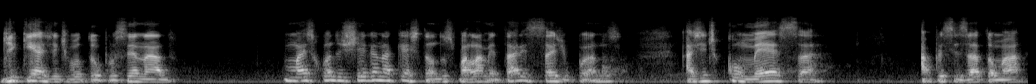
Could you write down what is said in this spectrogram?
de quem a gente votou para o Senado, mas quando chega na questão dos parlamentares sergipanos, a gente começa a precisar tomar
